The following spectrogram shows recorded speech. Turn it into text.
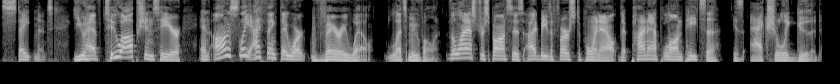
statement. You have two options here, and honestly, I think they work very well let's move on. The last response is I'd be the first to point out that pineapple on pizza is actually good.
